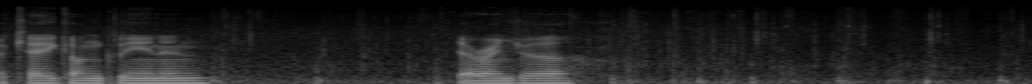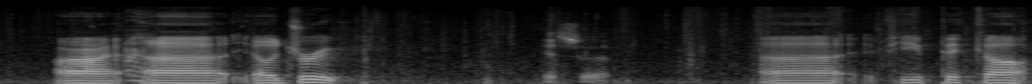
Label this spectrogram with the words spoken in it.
Okay, gun cleaning. Derringer. Alright, uh, yo, Droop. Yes, sir. Uh, if you pick up,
